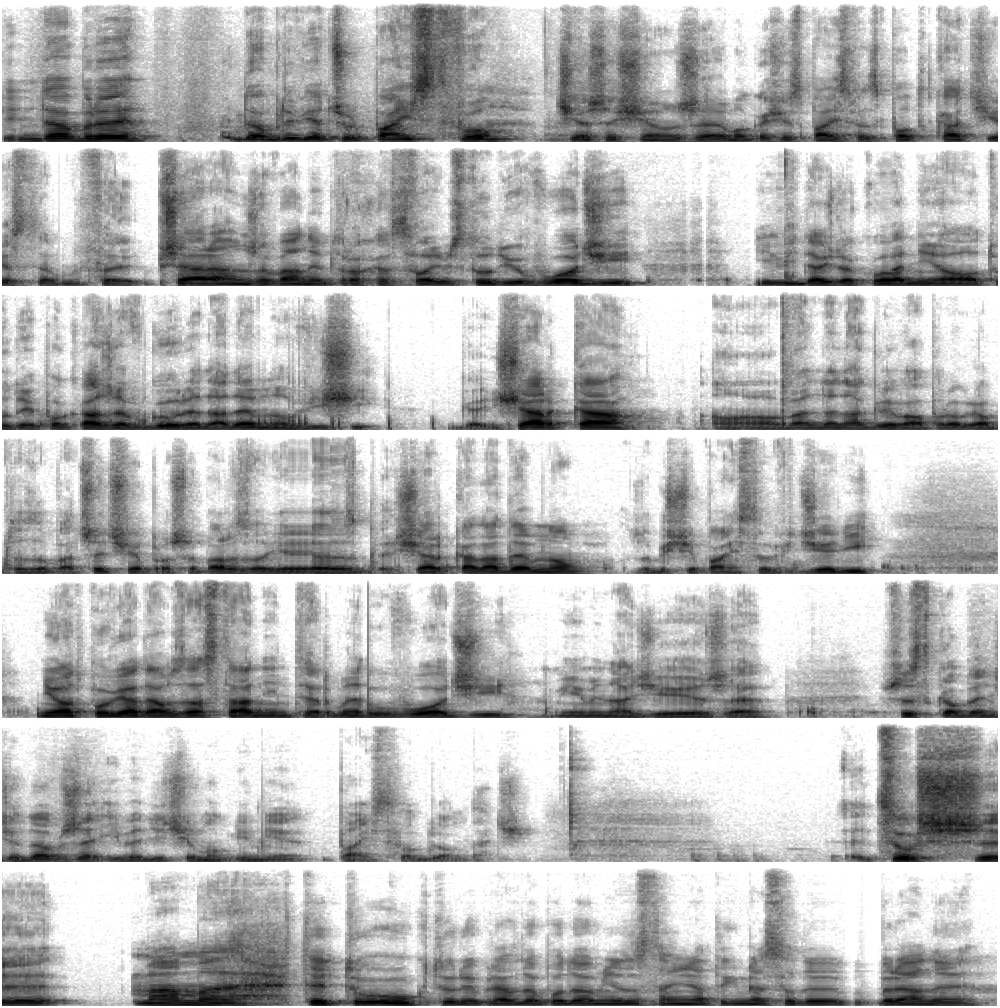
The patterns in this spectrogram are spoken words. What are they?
Dzień dobry, dobry wieczór Państwu. Cieszę się, że mogę się z Państwem spotkać. Jestem w przearanżowanym trochę w swoim studiu w Łodzi i widać dokładnie, o tutaj pokażę w górę, nade mną wisi gęsiarka. O, będę nagrywał program, to zobaczycie. Proszę bardzo, jest gęsiarka nade mną, żebyście Państwo widzieli. Nie odpowiadam za stan internetu w Łodzi. Miejmy nadzieję, że wszystko będzie dobrze i będziecie mogli mnie Państwo oglądać. Cóż, y, mam tytuł, który prawdopodobnie zostanie natychmiast odebrany,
